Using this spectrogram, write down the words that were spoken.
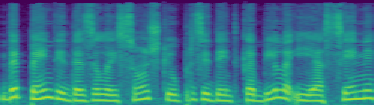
dependem das eleições que o presidente Kabila e a CENE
